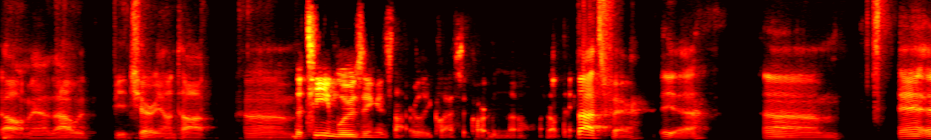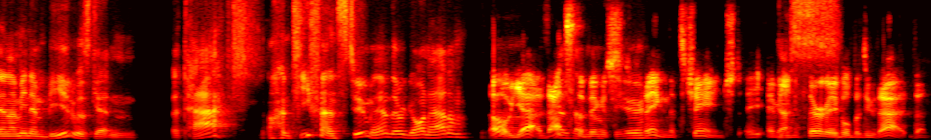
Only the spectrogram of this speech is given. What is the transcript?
oh man, that would be cherry on top. Um, The team losing is not really classic Harden though, I don't think. That's fair. Yeah. Um, and, and I mean, Embiid was getting attacked on defense too, man. They were going at him. Oh Um, yeah, that's the have no biggest thing that's changed. I, I mean, Yes. if they're able to do that, then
